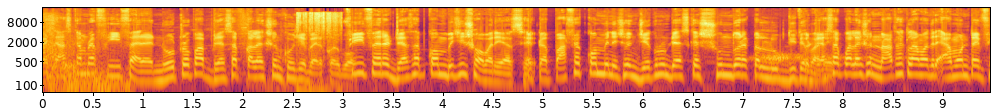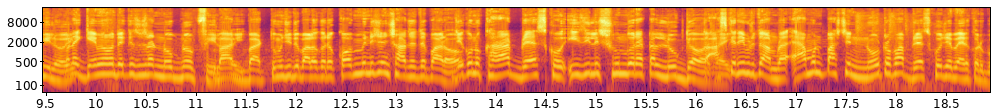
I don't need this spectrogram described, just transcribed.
গাইস আজকে আমরা ফ্রি ফায়ারের no top up dress up collection খুঁজে বের করব। ফ্রি ফায়ারের ড্রেস আপ কম বেশি সবারই আছে। একটা পারফেক্ট কম্বিনেশন যে কোনো ড্রেসকে সুন্দর একটা লুক দিতে পারে। ড্রেস আপ কালেকশন না থাকলে আমাদের এমনটাই ফিল হয়। মানে গেমের মধ্যে কিছুটা noob noob feel but but তুমি যদি ভালো করে কম্বিনেশন সাজাতে পারো যে কোনো খারাপ ড্রেস কো ইজিলি সুন্দর একটা লুক দেওয়া যায়। আজকের ভিডিওতে আমরা এমন পাঁচটি নো টপ আপ ড্রেস খুঁজে বের করব।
